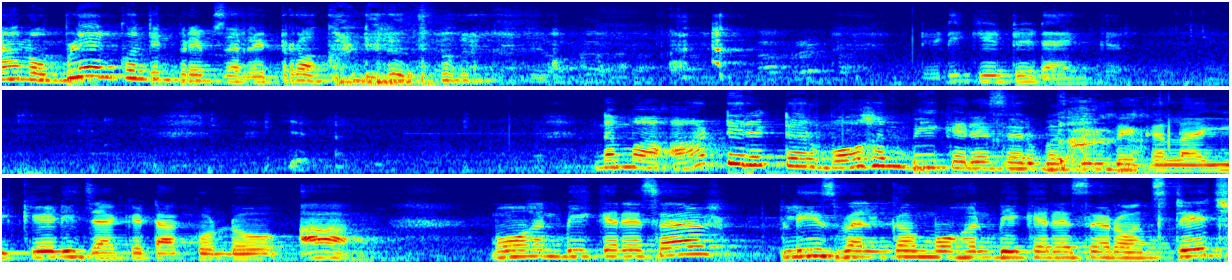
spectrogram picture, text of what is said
ನಾನು ಒಬ್ಳೆ ಅನ್ಕೊಂತೀನಿ ಪ್ರೇಮ್ ಸರ್ ರೆಟ್ರೋ ಹಾಕೊಂಡಿರೋದು. ಡೆಡಿಕೇಟೆಡ್ ಆಂಕರ್ ನಮ್ಮ art director Mohan B Kere sir ಬಂದಿರ್ಬೇಕಲ್ಲ, ಈ ಕೇಡಿ ಜಾಕೆಟ್ ಹಾಕೊಂಡು. ಆ, Mohan B Kere sir please welcome Mohan B Kere sir on stage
